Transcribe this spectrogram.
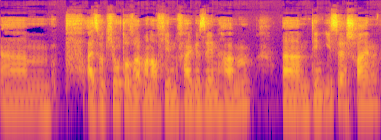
Ähm, also Kyoto sollte man auf jeden Fall gesehen haben. Ähm, den Ise-Schrein,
